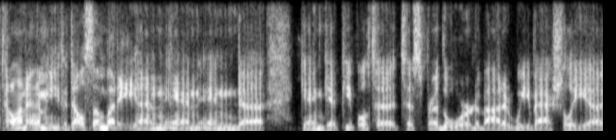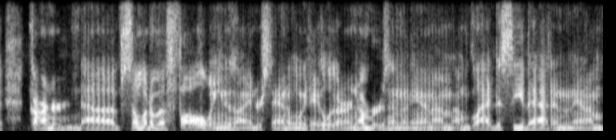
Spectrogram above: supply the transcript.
tell an enemy, to tell somebody. And and and and uh, and get people to to spread the word about it. We've actually uh, garnered uh, somewhat of a following, as I understand it, when we take a look at our numbers, and and I'm, I'm glad to see that, and, and I'm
